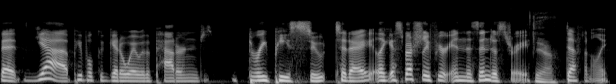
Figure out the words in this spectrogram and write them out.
that yeah, people could get away with a patterned three piece suit today. Like especially if you're in this industry. Yeah. Definitely.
